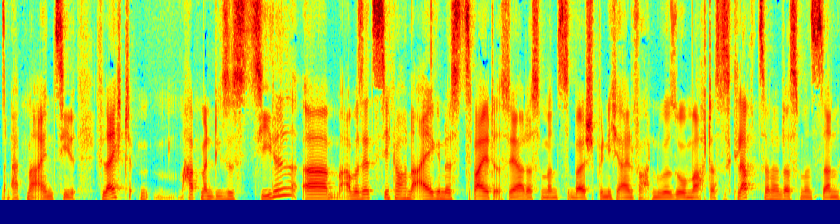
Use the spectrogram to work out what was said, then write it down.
dann hat man ein Ziel. Vielleicht hat man dieses Ziel, äh, aber setzt sich noch ein eigenes zweites, ja, dass man es zum Beispiel nicht einfach nur so macht, dass es klappt, sondern dass man es dann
